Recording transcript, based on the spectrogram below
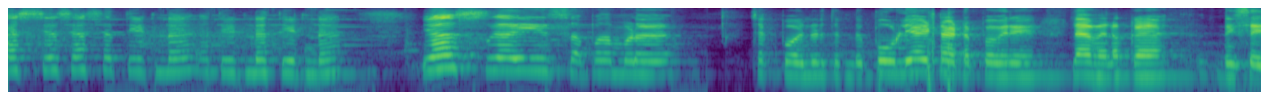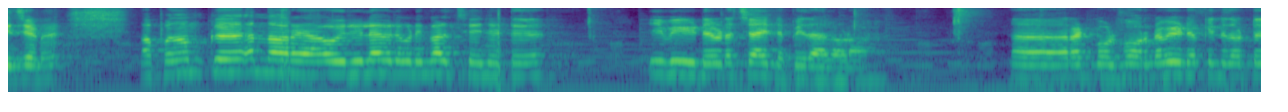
യെസ് യെസ് യെസ് എത്തിയിട്ടുണ്ട് എത്തിയിട്ടുണ്ട് എത്തിയിട്ടുണ്ട്. യെസ് ഗൈസ് അപ്പോൾ നമ്മൾ ചെക്ക് പോയിന്റ് എടുത്തിട്ടുണ്ട്. പൊളിയായിട്ടായിട്ട് ഇപ്പോൾ ഇവർ ലെവലൊക്കെ ഡിസൈൻ ചെയ്യണേ. അപ്പോൾ നമുക്ക് എന്താ പറയുക ഒരു ലെവലും കൂടി കളിച്ച് കഴിഞ്ഞിട്ട് ഈ വീട് ഇവിടെ ചൈൻഡപ്പ് ചെയ്താലോടാ? റെഡ് ബോൾ ഫോറിന്റെ വീഡിയോ ഒക്കെ തൊട്ട്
